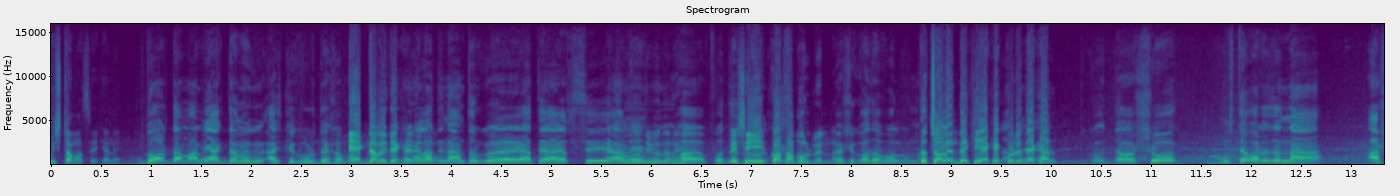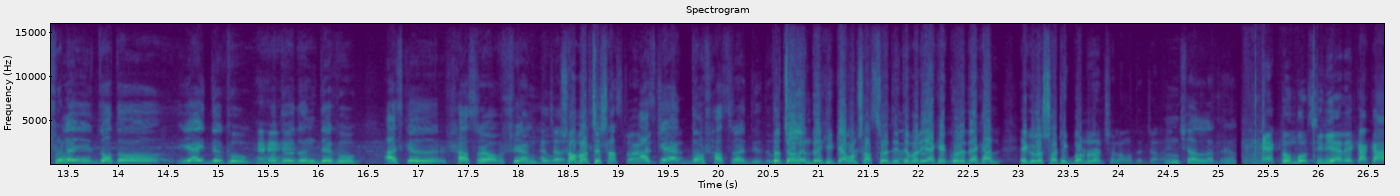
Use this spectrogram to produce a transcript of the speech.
সিস্টেম আছে এখানে? দর দাম আমি একদমে আজকে গরু দেখাবো। একদমই দেখাই মেলা দিন এতে আসছি আচ্ছা, আমি হ্যাঁ বেশি কথা বলবেন না। বেশি কথা বলব না। তো চলেন দেখি এক এক করে দেখান। দর্শক বুঝতে পারে যে না আসলে যত ইয়াই দেখুক হ্যাঁ, প্রতিবেদন দেখুক আজকে সাশ্রয় অবশ্যই আমি দেবো। সবার চেয়ে সাশ্রয় আজকে একদম সাশ্রয় দিয়ে দেবো। তো চলেন দেখি কেমন সাশ্রয় দিতে পারি এক এক করে দেখান। এগুলো সঠিক বর্ণনা ইনশাল্লাহ আমাদের জানা ইনশাল্লাহ দেখেন। এক নম্বর সিরিয়ালে কাকা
